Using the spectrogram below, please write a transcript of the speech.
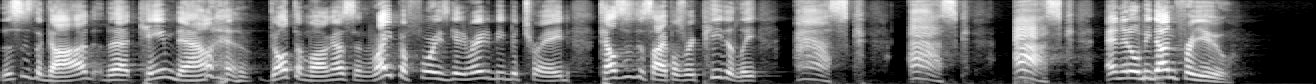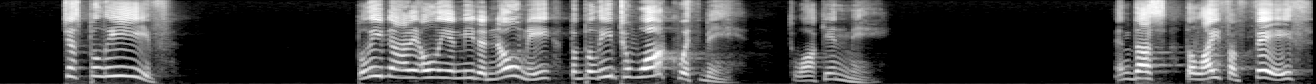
This is the God that came down and dwelt among us, and right before he's getting ready to be betrayed, tells his disciples repeatedly, Ask, ask, ask, and it'll be done for you. Just believe. Believe not only in me to know me, but believe to walk with me, to walk in me. And thus, the life of faith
